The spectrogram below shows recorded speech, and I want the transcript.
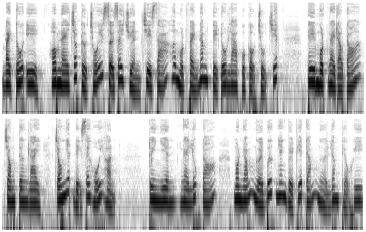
Bạch Tố Y, hôm nay cháu từ chối sợi dây chuyền trị giá hơn 1,5 tỷ đô la của cậu chủ chiết. Thì một ngày nào đó, trong tương lai, cháu nhất định sẽ hối hận. Tuy nhiên, ngay lúc đó, một nhóm người bước nhanh về phía đám người Lâm Thiểu Huy.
